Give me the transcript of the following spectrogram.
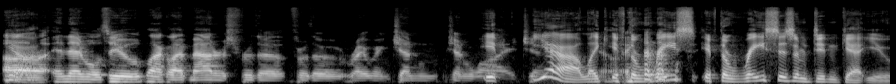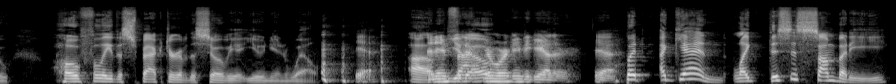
Uh, and then we'll do Black Lives Matters for the for the right wing Gen Gen Y. It- Gen, yeah, like know. if the race if the racism didn't get you, hopefully the specter of the Soviet Union will. yeah. Um, And in you fact, know? they're working together. Yeah. But again, like this is somebody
